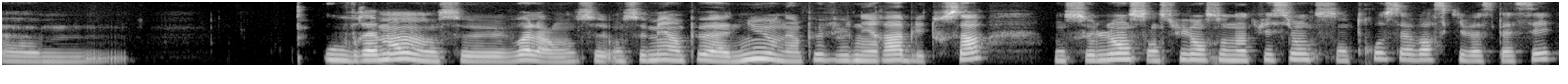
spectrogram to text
euh, où vraiment on se voilà on se, on se, met un peu à nu, on est un peu vulnérable et tout ça, on se lance en suivant son intuition sans trop savoir ce qui va se passer.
